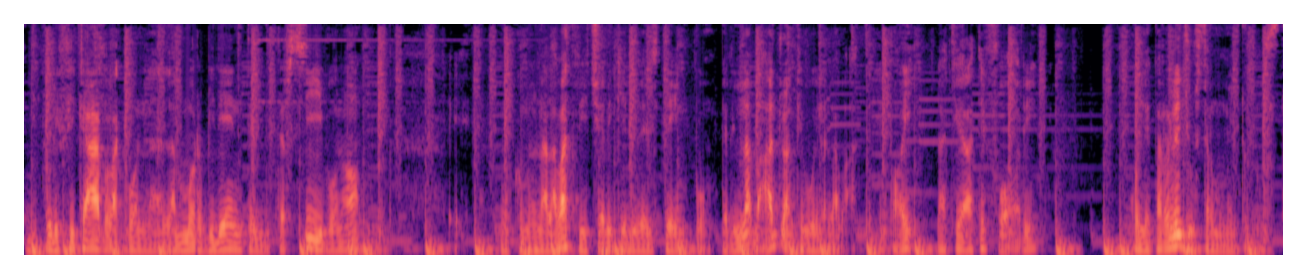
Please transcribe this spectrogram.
di purificarla con l'ammorbidente, il detersivo, no? come una lavatrice richiede del tempo per il lavaggio, anche voi la lavate e poi la tirate fuori con le parole giuste al momento giusto.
